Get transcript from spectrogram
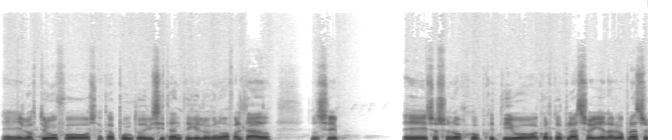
eh, los triunfos acá a punto de visitante, que es lo que nos ha faltado. Entonces, eh, esos son los objetivos a corto plazo y a largo plazo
